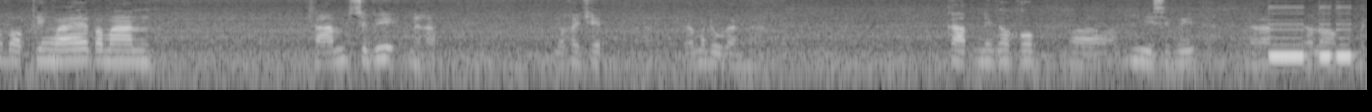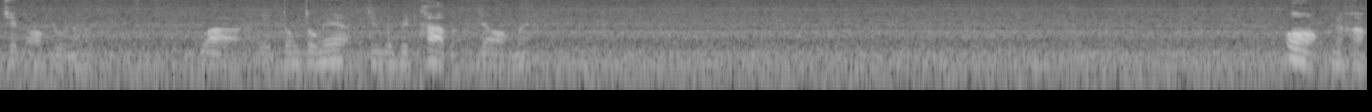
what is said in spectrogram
เขาบอกทิ้งไว้ประมาณสามสิบวินะครับ แล้วค่อยเช็ดนะครับเดี๋ยวมาดูกันนะครับ ครับนี่ก็ครบยี่สิบวินะครับ เดี๋ยวลองมาเช็ดออกดูนะครับ ว่าตรงตรงนี้ที่มันเป็นคราบจะออกไหมออกนะครับ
